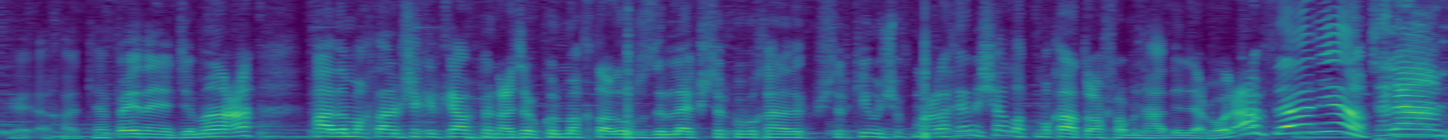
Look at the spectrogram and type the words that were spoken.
okay اخذتها فاذا يا جماعة. هذا مقطعنا بشكل كامل اتمنى عجبكم المقطع. لا تنسوا ال like اشتركوا بالقناة إذا مشتركين ونشوفكم على خير إن شاء الله في مقاطع أخرى من هذه اللعبة. والعاب ثانية. سلام.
